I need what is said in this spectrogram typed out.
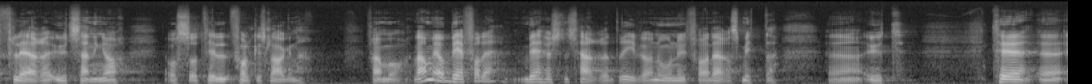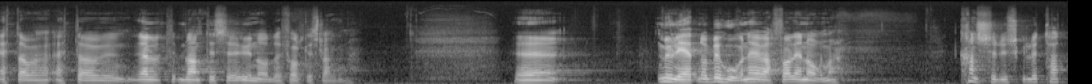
flere utsendinger også til folkeslagene fremover. Vær med og be for det. Be Høstens Herre drive noen ut fra deres smitte ut til et av, et av, blant disse unådde folkeslagene. Mulighetene og behovene er i hvert fall enorme. Kanskje du skulle tatt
